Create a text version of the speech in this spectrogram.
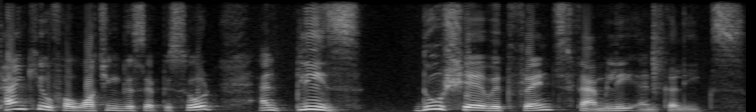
Thank you for watching this episode and please do share with friends, family, and colleagues.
